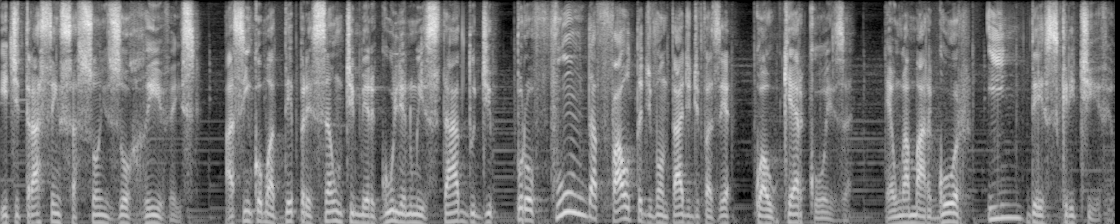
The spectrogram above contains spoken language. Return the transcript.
e te traz sensações horríveis, assim como a depressão te mergulha num estado de profunda falta de vontade de fazer qualquer coisa. É um amargor indescritível.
